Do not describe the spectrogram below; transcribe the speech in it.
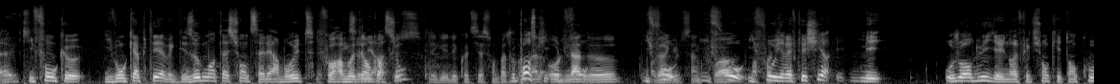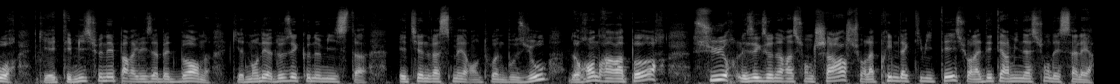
euh, qui font qu'ils vont capter avec des augmentations de salaire brut. Il faut raboter encore plus les, cotisations patronales au-delà de 3,5 il fois. il faut y réfléchir. Mais Aujourd'hui, il y a une réflexion qui est en cours, qui a été missionnée par Elisabeth Borne, qui a demandé à deux économistes, Étienne Vasmer et Antoine Bozio, de rendre un rapport sur les exonérations de charges, sur la prime d'activité, sur la détermination des salaires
